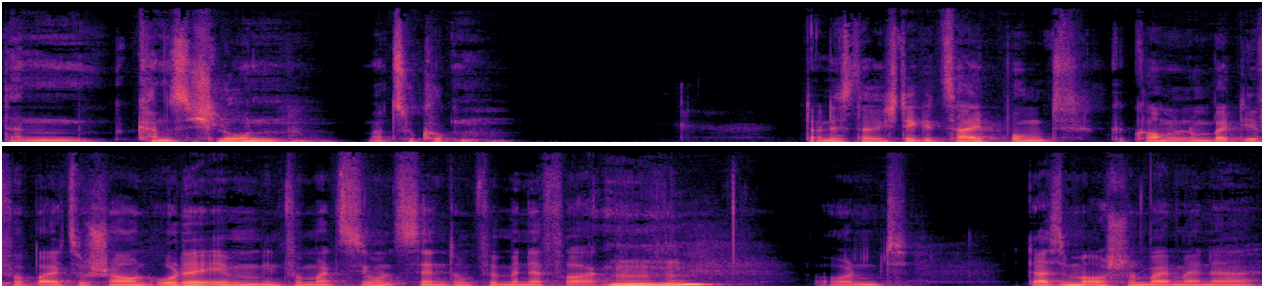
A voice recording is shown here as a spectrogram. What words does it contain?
dann kann es sich lohnen, mal zu gucken. Dann ist der richtige Zeitpunkt gekommen, um bei dir vorbeizuschauen oder im Informationszentrum für Männerfragen. Mhm. Und da sind wir auch schon bei meiner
